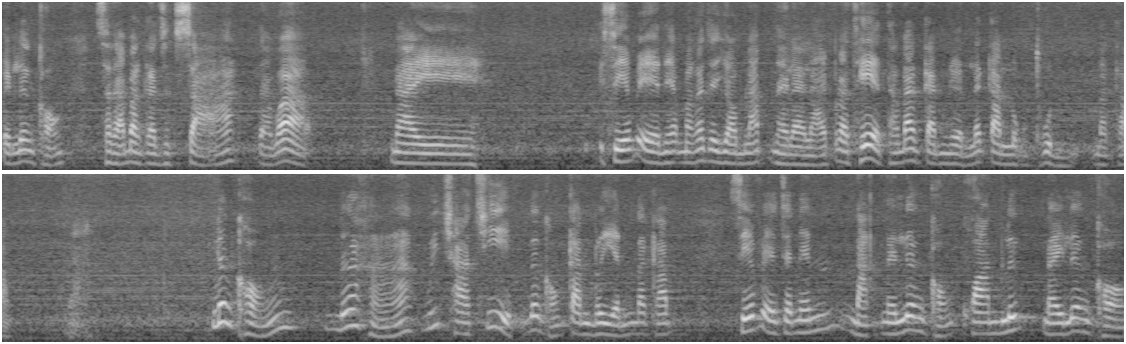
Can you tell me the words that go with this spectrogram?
เป็นเรื่องของ สถาบันการศึกษา แต่ว่าใน CFA เนี่ยมันก็จะยอมรับในหลาย ๆ ประเทศทางด้านการเงินและการลงทุนนะครับนะเรื่องของเนื้อหาวิชาชีพ เรื่องของการเรียนนะครับ CFA จะเน้นหนักในเรื่องของความลึกในเรื่องของ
